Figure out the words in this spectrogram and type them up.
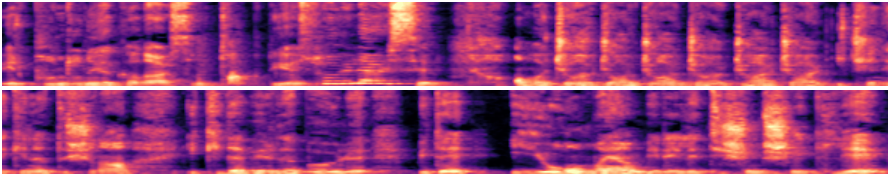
Bir pundunu yakalarsın tak diye söylersin. Ama car car car car car car içindekine dışına ikide bir de böyle bir de iyi olmayan bir iletişim şekli.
